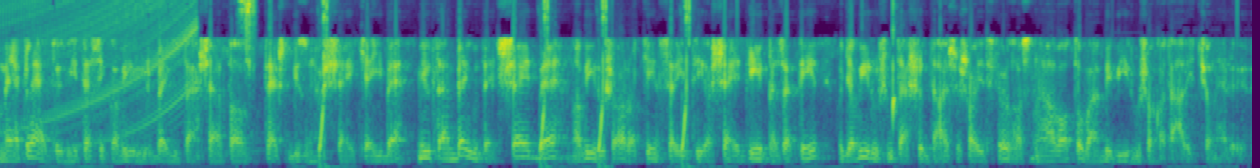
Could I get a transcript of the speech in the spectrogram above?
amelyek lehetővé teszik a vírus bejutását a test bizonyos sejtjeibe. Miután bejut egy sejtbe, a vírus arra kényszeríti a sejt gépezetét, hogy a vírus utásodásait felhasználva további vírusokat állítson elő.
